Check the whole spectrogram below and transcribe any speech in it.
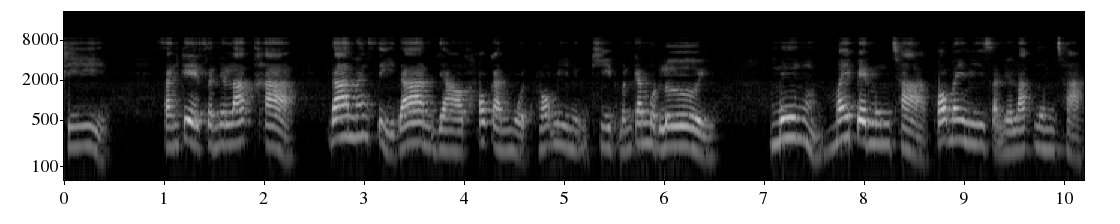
T สังเกตสัญลักษณ์ค่ะ ด้านทั้ง4ด้านยาวเท่ากันหมด เพราะมี1ขีดเหมือนกันหมดเลย มุมไม่เป็นมุมฉาก เพราะไม่มีสัญลักษณ์มุมฉาก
